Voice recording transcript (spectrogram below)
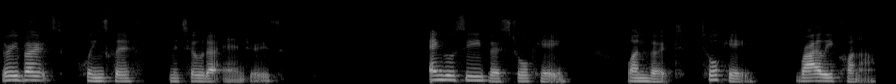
Three votes, Queenscliff, Matilda Andrews. Anglesea versus Torquay. One vote, Torquay, Riley Connor.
